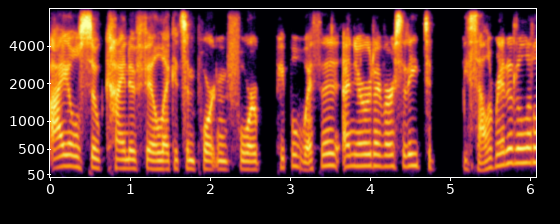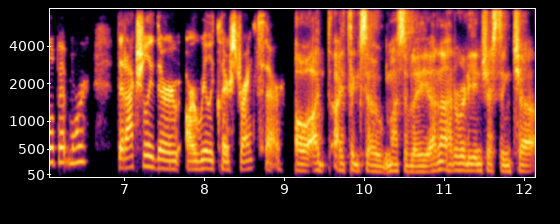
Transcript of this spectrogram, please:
I also kind of feel like it's important for people with a, a neurodiversity to be celebrated a little bit more that actually there are really clear strengths there. Oh i, I think so massively. And i had a really interesting chat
